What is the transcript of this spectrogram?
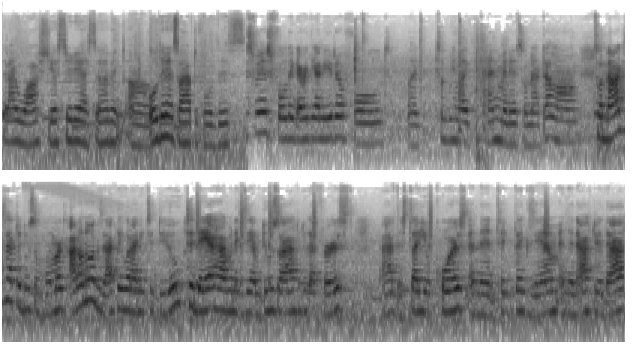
that I washed yesterday. I still haven't um, folded it, so I have to fold this. Just finished folding everything I needed to fold. Like, took me like 10 minutes, so not that long. So now I just have to do some homework. I don't know exactly what I need to do. Today I have an exam due, so I have to do that first. I have to study, of course, and then take the exam. And then after that,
